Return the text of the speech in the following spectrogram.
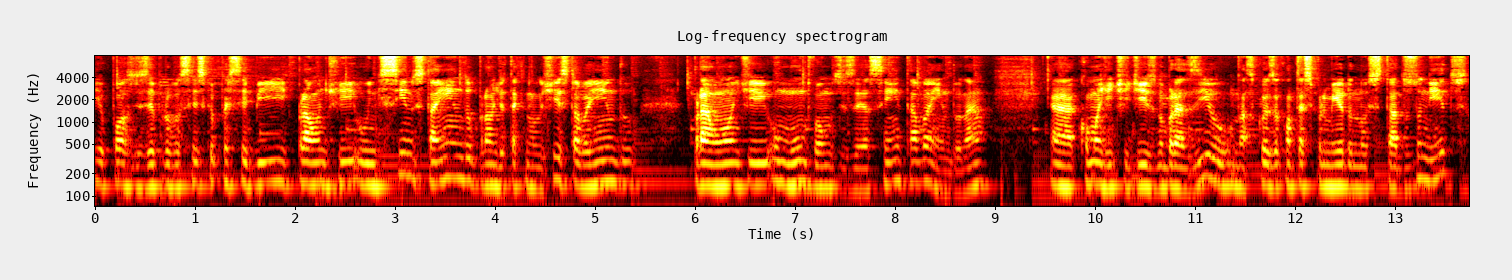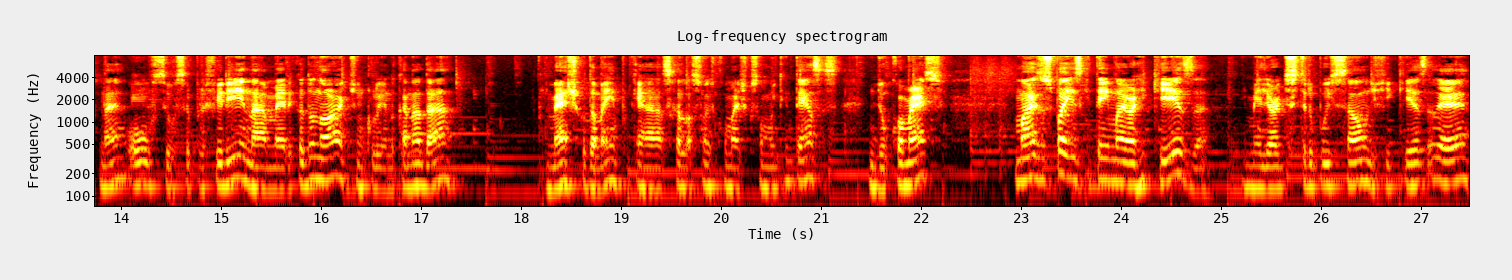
eu posso dizer para vocês que eu percebi para onde o ensino está indo, para onde a tecnologia estava indo, para onde o mundo, vamos dizer assim, estava indo, né? Ah, como a gente diz no Brasil, as coisas acontecem primeiro nos Estados Unidos, né? Ou, se você preferir, na América do Norte, incluindo o Canadá, México também, porque as relações com o México são muito intensas, do comércio. Mas os países que têm maior riqueza e melhor distribuição de riqueza é,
